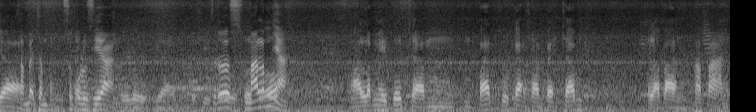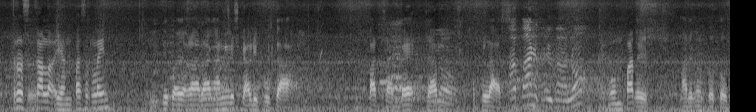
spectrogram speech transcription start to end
Ya. Sampai jam 10 siang? 10 ya. Terus malamnya malam itu jam 4 buka sampai jam 8 8 terus Tuh. kalau yang pasar lain? Itu kayak larangan ini sekali buka. 4 sampai jam Yo. 11 apaan? Gimana? oh 4 Wis, mari kan tutup.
